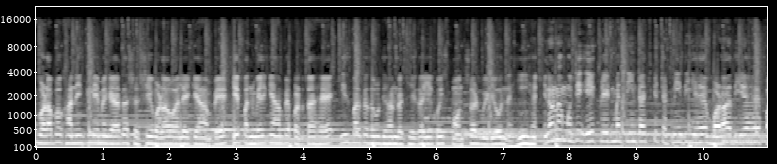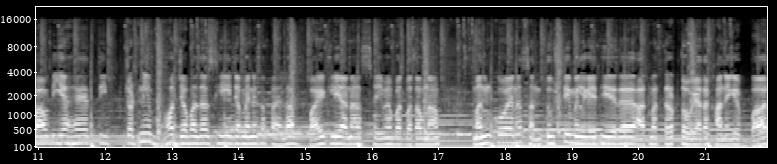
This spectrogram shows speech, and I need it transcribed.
वड़ा पाव खाने के लिए मैं गया था शशि वड़ा वाले के यहाँ पे। ये पनवेल के यहाँ पे पड़ता है। इस बात का ज़रूर ध्यान रखिएगा, ये कोई स्पॉन्सर्ड वीडियो नहीं है। इन्होंने मुझे एक प्लेट में तीन टाइप की चटनी दी है, वड़ा दिया है, पाव दिया है चटनी बहुत ज़बरदस्त थी। जब मैंने इसका पहला बाइट लिया ना, सही में बात, बताऊ ना मन को, है ना, संतुष्टि मिल गई थी आत्मा तृप्त हो गया था खाने के बाद।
